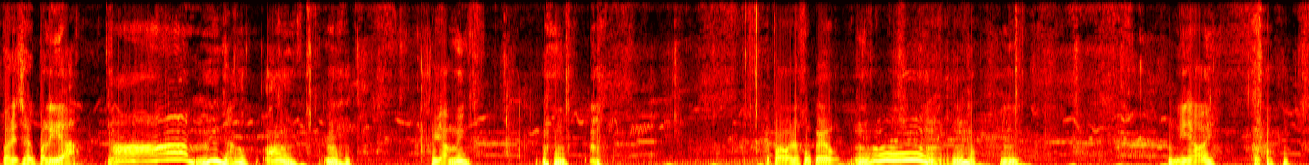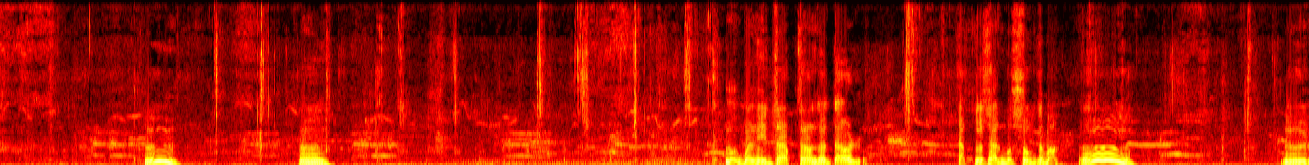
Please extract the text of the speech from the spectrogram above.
Parisag paliya. Ah, mm, ah, ah, mm. Yummy. Apa wala ko kayo. Mm, mm, mm. Hindi ay. mm. Mm. Magmani drop taon taon taon. Taktusan, busog na ba? Mm. Mm.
